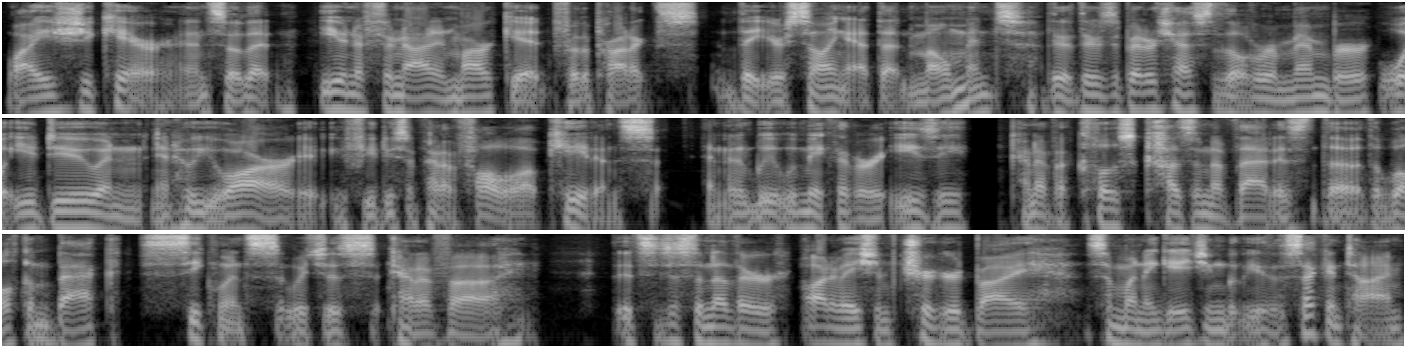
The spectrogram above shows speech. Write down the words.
why you should care. And so that even if they're not in market for the products that you're selling at that moment, there, there's a better chance that they'll remember what you do and, and who you are if you do some kind of follow up cadence. And then we, we make that very easy. Kind of a close cousin of that is the, the welcome back sequence, which is kind of, uh, it's just another automation triggered by someone engaging with you the second time.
